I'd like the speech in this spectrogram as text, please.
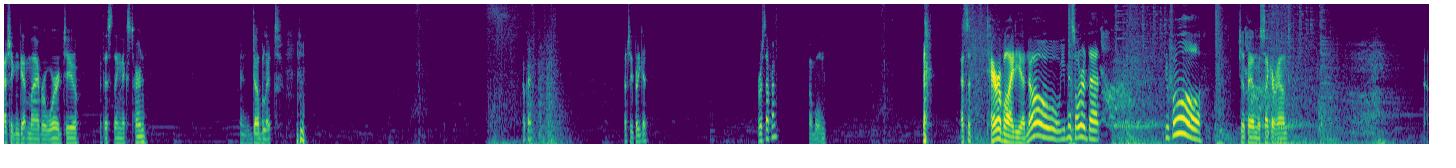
Actually can get my reward too with this thing next turn. And double it. okay. Actually pretty good. Where's that from? Oh, Molten. That's a terrible idea. No, you misordered that. You fool! Should have played on the second round. That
